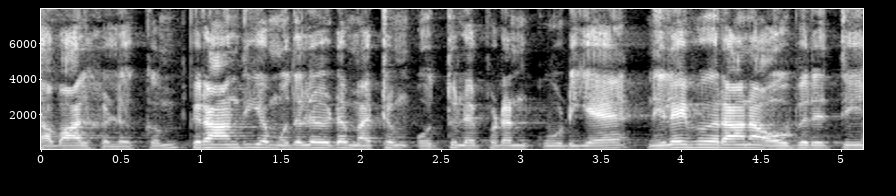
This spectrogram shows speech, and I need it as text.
சவால்களுக்கும் பிராந்திய முதலீடு மற்றும் ஒத்துழைப்புடன் கூடிய நிலைபேறான அபிவிருத்தி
